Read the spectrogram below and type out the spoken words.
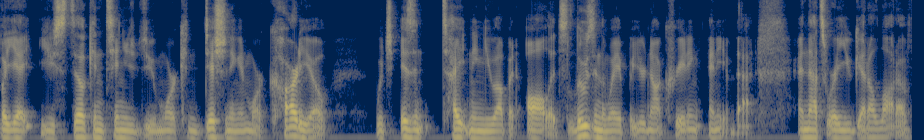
But yet you still continue to do more conditioning and more cardio, which isn't tightening you up at all. It's losing the weight, but you're not creating any of that. And that's where you get a lot of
